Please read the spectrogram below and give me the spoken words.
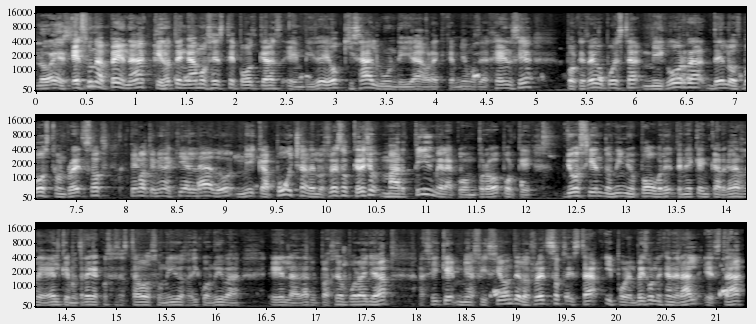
Lo es. Es una pena que no tengamos este podcast en video, quizá algún día, ahora que cambiamos de agencia, porque traigo puesta mi gorra de los Boston Red Sox. Tengo también aquí al lado mi capucha de los Red Sox, que de hecho Martín me la compró, porque yo siendo niño pobre tenía que encargarle a él que me traiga cosas a Estados Unidos, ahí cuando iba él a dar el paseo por allá. Así que mi afición de los Red Sox está, y por el béisbol en general, está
